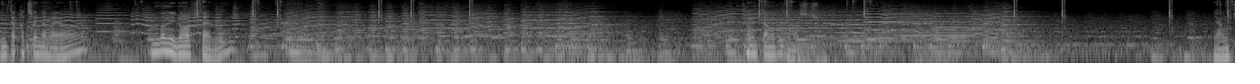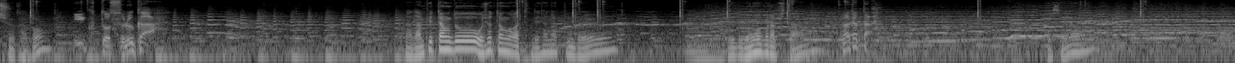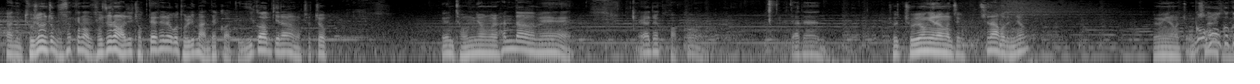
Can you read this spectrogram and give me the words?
링딱같이 했나봐요. 한 번은 이동합시다 일로 평땅으로 이동하시죠. 양추 가고 行くとするか 자, 남피 땅도 오셨던 것 같은데 현역분들 여기도 농업을 합시다 分かった 됐어요 야 근데 조조는 좀 무섭긴 한데 조조랑 아직 적대 세력을 돌리면 안 될 것 같아 이각이랑 저쪽 은 정령을 한 다음에 해야 될 것 같고 일단은 조, 조용이랑은 지금 친하거든요? 조용이랑은 조금 친하게 지내고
